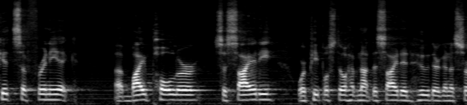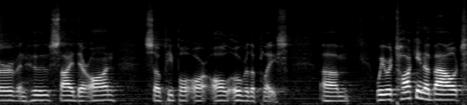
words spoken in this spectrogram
schizophrenic, uh, bipolar society where people still have not decided who they're going to serve and whose side they're on. So people are all over the place. Um, we were talking about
